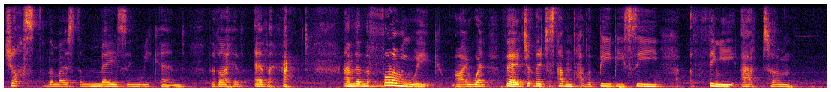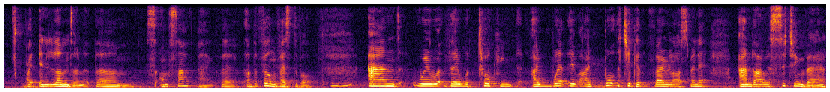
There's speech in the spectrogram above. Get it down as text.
just the most amazing weekend that I have ever had. And then the following week, I went. They ju- they just happened to have a BBC thingy at um, in London at the um, on South Bank, the, at the film festival, and we were they were talking. I went. I bought the ticket at the very last minute, and I was sitting there,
